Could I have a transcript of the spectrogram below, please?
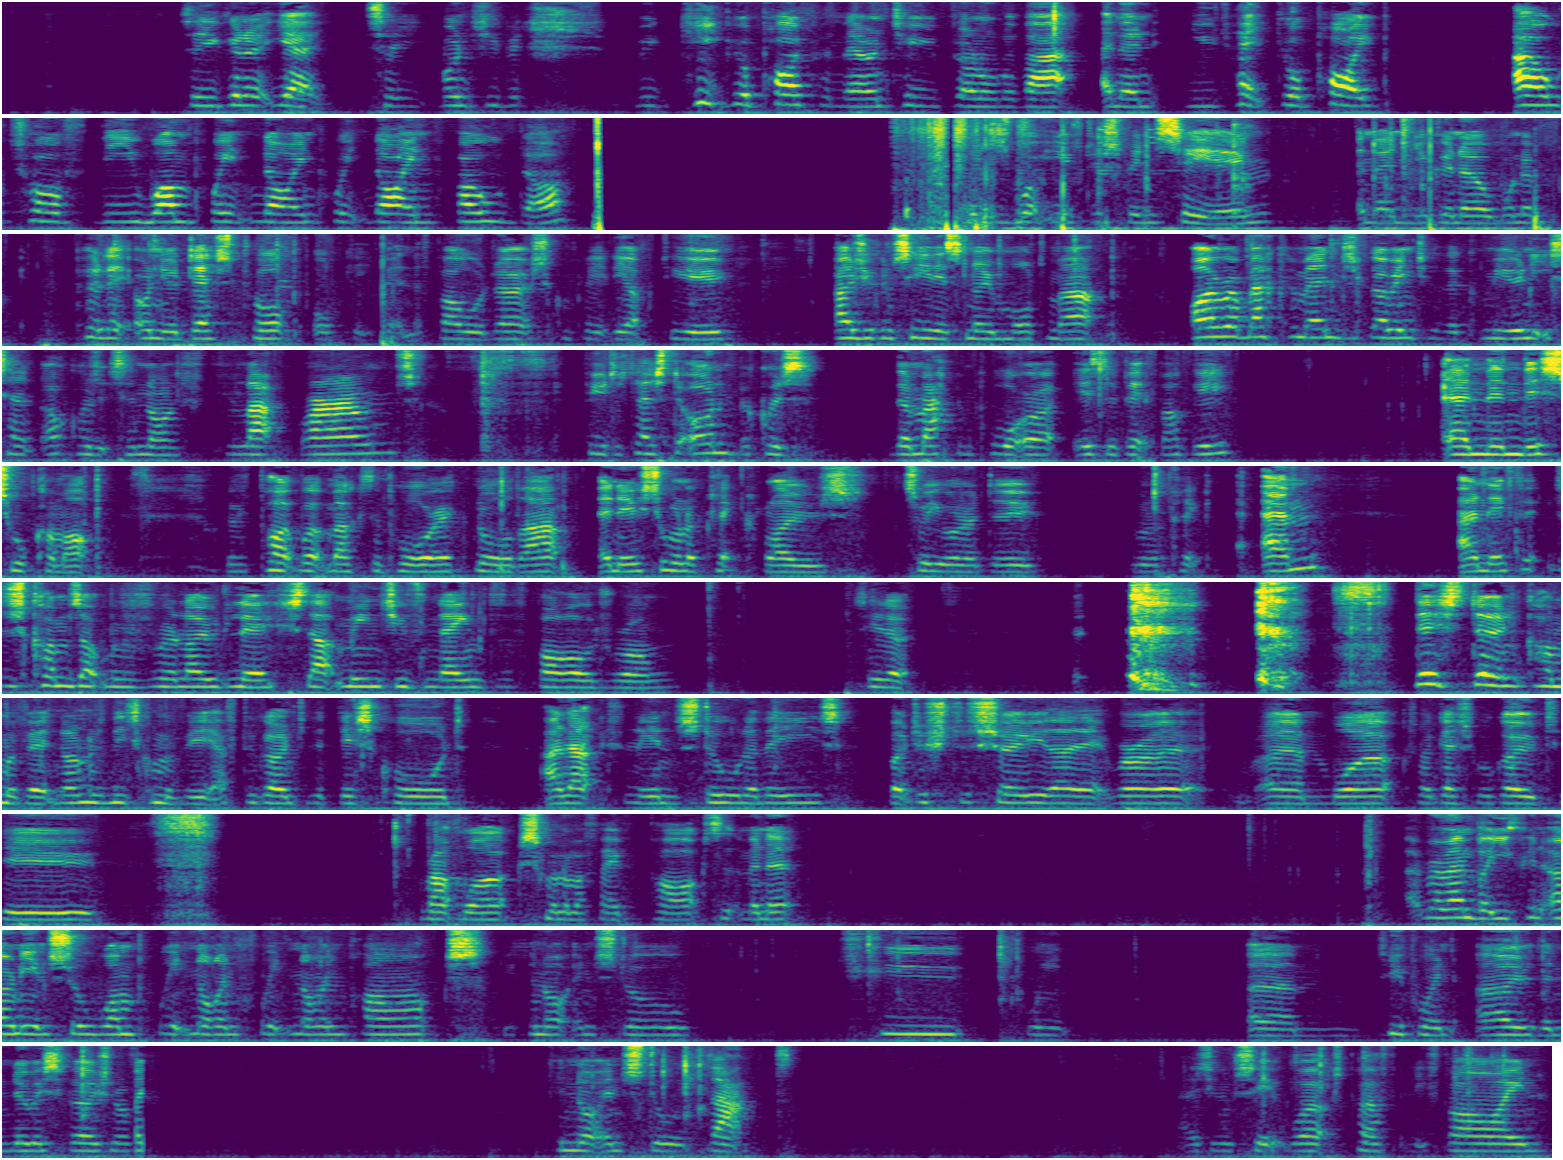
So you're gonna, yeah. So once you've ex- keep your pipe in there until you've done all of that, and then you take your pipe out of the 1.9.9 folder, which is what you've just been seeing, and then you're gonna want to put it on your desktop or keep it in the folder. It's completely up to you. As you can see, there's no mod map. I recommend going to the community centre because it's a nice flat ground for you to test it on because the map importer is a bit buggy. And then this will come up with Pipework Map Importer. Ignore that. And if you want to click close, that's what you want to do. Want to click M. And if it just comes up with reload list, that means you've named the file wrong. See, look. this don't come with it. None of these come with it. You have to go into the Discord and actually install these. But just to show you that it um, works, I guess we'll go to Rampworks, one of my favourite parks at the minute. Remember, you can only install 1.9.9 parks. You cannot install 2. Point, um, 2.0, the newest version of it. Cannot install that. As you can see, it works perfectly fine.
